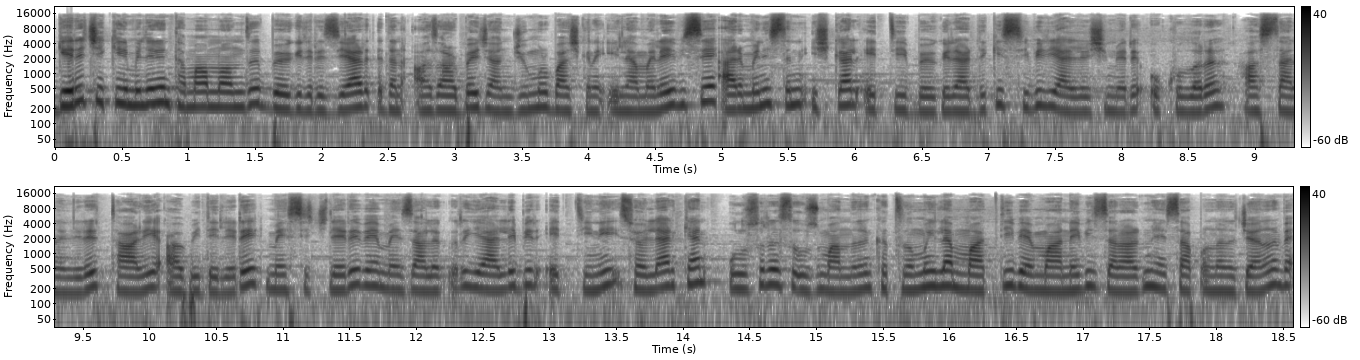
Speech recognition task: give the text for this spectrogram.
Geri çekilmelerin tamamlandığı bölgeleri ziyaret eden Azerbaycan Cumhurbaşkanı İlham Aliyev ise Ermenistan'ın işgal ettiği bölgelerdeki sivil yerleşimleri, okulları, hastaneleri, tarihi abideleri, mescitleri ve mezarlıkları yerli bir ettiğini söylerken uluslararası uzmanların katılımıyla maddi ve manevi zararın hesaplanacağını ve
